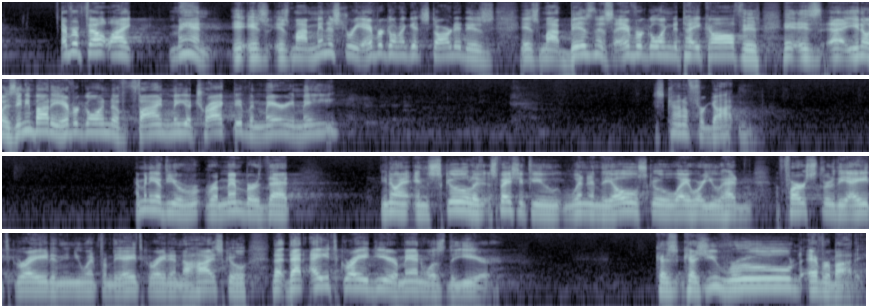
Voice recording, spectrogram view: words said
Ever felt like, man, is, is my ministry ever going to get started? Is, is my business ever going to take off? Is, is uh, you know, is anybody ever going to find me attractive and marry me? Just kind of forgotten. How many of you remember that You know, in school, especially if you went in the old school way where you had first through the eighth grade and then you went from the eighth grade into high school, that, that eighth grade year, man, was the year. Because you ruled everybody.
